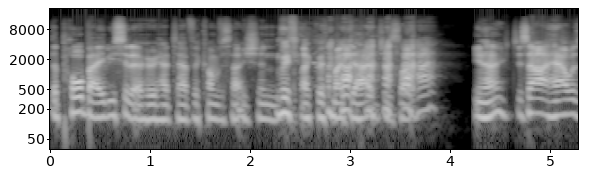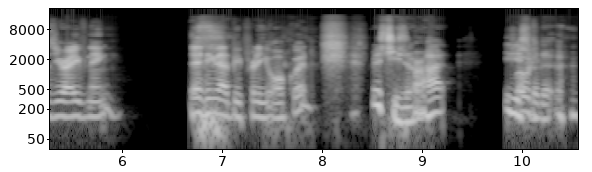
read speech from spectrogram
The poor babysitter who had to have the conversation, like with my dad, just like, you know, just, ah, how was your evening? Do you think that'd be pretty awkward? Richie's all right. He just sort of.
